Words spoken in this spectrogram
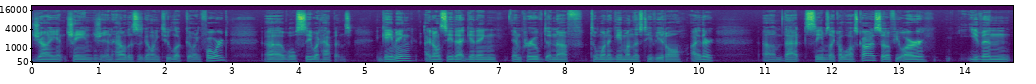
giant change in how this is going to look going forward. Uh, we'll see what happens. Gaming, I don't see that getting improved enough to want a game on this TV at all either. Um, that seems like a lost cause. So if you are even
